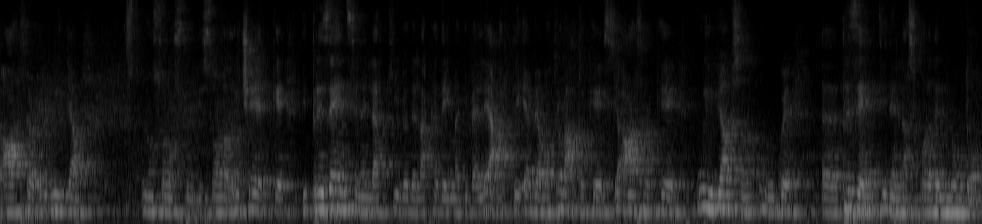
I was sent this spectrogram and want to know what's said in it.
Arthur e William non sono studi, sono ricerche di presenze nell'archivio dell'Accademia di Belle Arti e abbiamo trovato che sia Arthur che William sono comunque eh, presenti nella scuola del nudo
